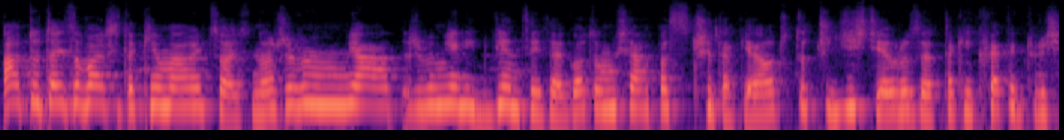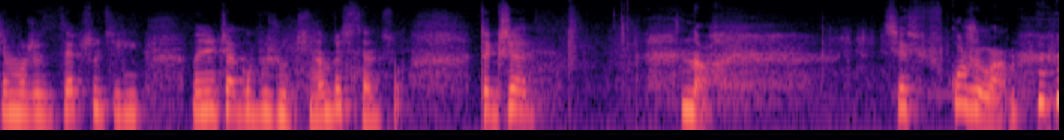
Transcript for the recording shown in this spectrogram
A tutaj zobaczcie, takie małe coś, no żebym miała, żeby mieli więcej tego, to musiała chyba z trzy takie, no to 30 euro za taki kwiatek, który się może zepsuć i będzie trzeba go wyrzucić, no bez sensu. Także, no, się wkurzyłam.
